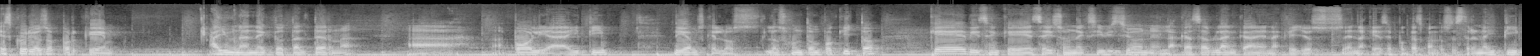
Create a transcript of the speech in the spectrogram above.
es curioso porque hay una anécdota alterna a, a y a E.T., digamos que los, los junta un poquito, que dicen que se hizo una exhibición en la Casa Blanca en, aquellos, en aquellas épocas cuando se estrena Haití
